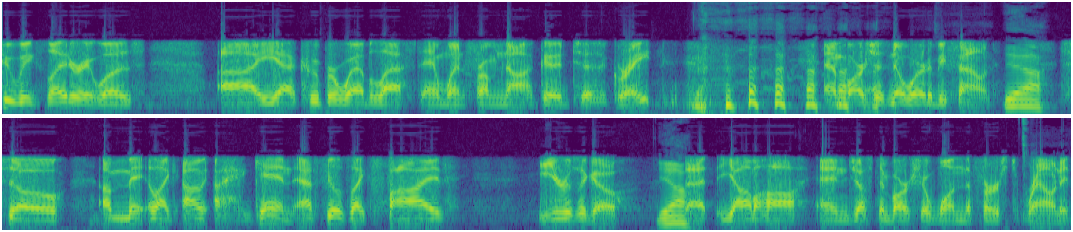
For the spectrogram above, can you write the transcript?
two weeks later it was uh yeah cooper webb left and went from not good to great and Barcia's nowhere to be found Yeah. so ama- like uh, again that feels like five years ago Yeah. that Yamaha and Justin Barcia won the first round. It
